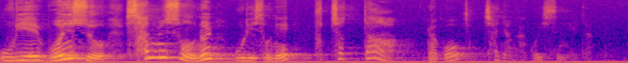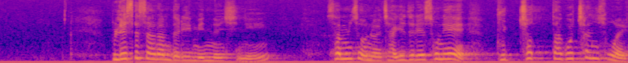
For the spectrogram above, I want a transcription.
우리의 원수 삼손을 우리 손에 붙였다라고 찬양하고 있습니다. 블레셋 사람들이 믿는 신이 삼손을 자기들의 손에 붙였다고 찬송할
